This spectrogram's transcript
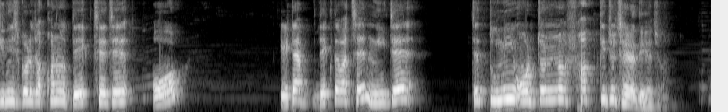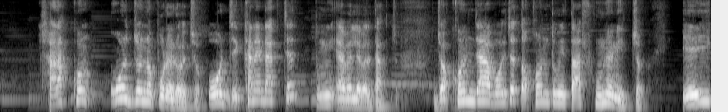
জিনিসগুলো যখন ও দেখছে যে ও এটা দেখতে পাচ্ছে নিজে যে তুমি ওর জন্য সব কিছু ছেড়ে দিয়েছ। সারাক্ষণ ওর জন্য পড়ে রয়েছো। ও যেখানে ডাকছে, তুমি অ্যাভেলেবেল থাকছো। যখন যা বলছে, তখন তুমি তা শুনে নিচ্ছ। এই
